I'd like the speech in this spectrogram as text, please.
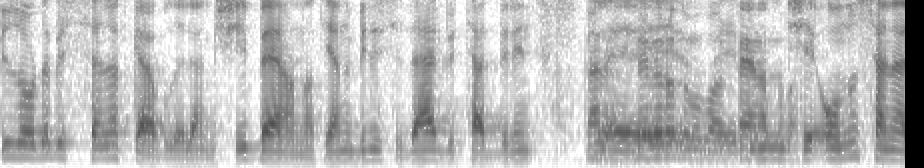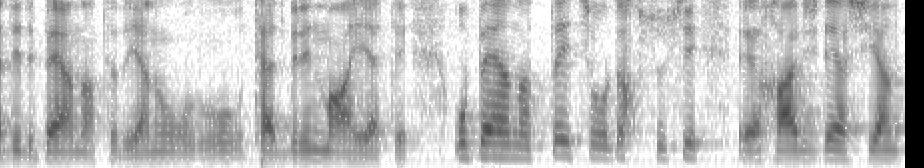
Biz orada bir sənəd qəbul eləmişik, bəyanat. Yəni bilirsiniz də hər bir tədbirin Bəli, memorandumu var, bəyanatı var. Şey, onun sənədidir, bəyanatıdır. Yəni o, o tədbirin mahiyyəti. O bəyanatda heç orada xüsusi e, xaricdə yaşayan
